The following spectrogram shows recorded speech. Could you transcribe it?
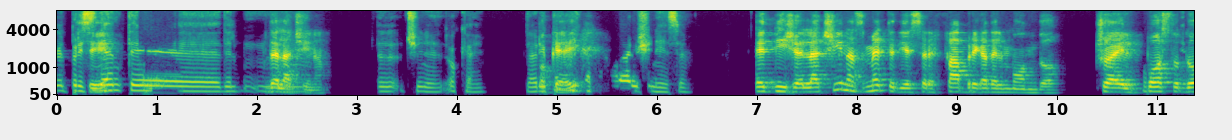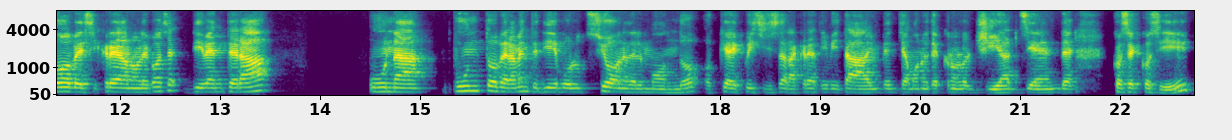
il presidente sì, del, della Cina. Cinese, ok. La Repubblica okay. Popolare Cinese. E dice la Cina smette di essere fabbrica del mondo cioè il posto dove si creano le cose diventerà una punto veramente di evoluzione del mondo, ok? Qui ci sarà creatività, inventiamo nuove tecnologie, aziende, cose così.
